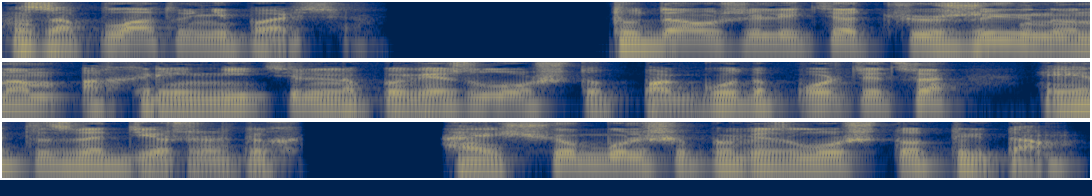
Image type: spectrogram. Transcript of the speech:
За плату не парься. Туда уже летят чужие, но нам охренительно повезло, что погода портится, и это задержит их. А еще больше повезло, что ты там.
